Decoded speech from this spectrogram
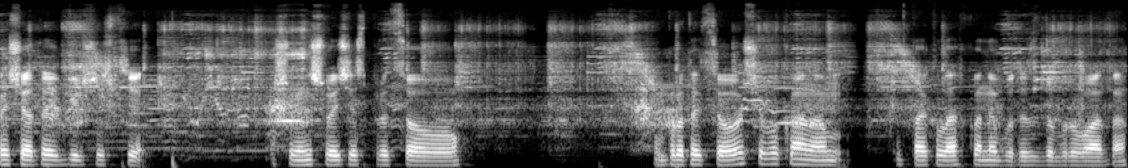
качати в більшості, щоб він швидше спрацьовував. Проти цього чувака нам так легко не буде здобрувати.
